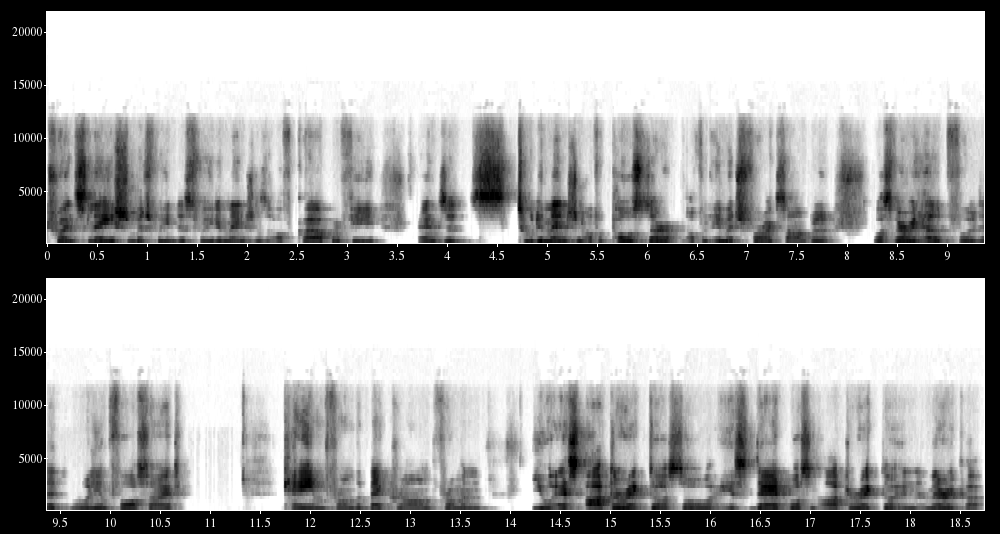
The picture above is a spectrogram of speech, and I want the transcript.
translation between the three dimensions of choreography and the two dimension of a poster of an image for example was very helpful that william forsythe came from the background from an us art director. So his dad was an art director in america.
